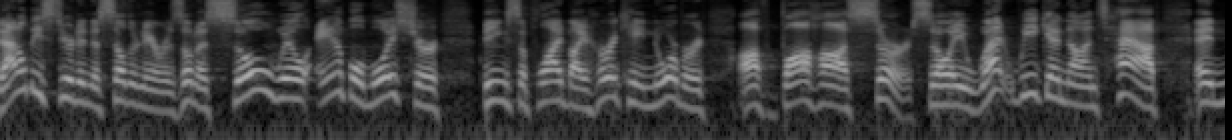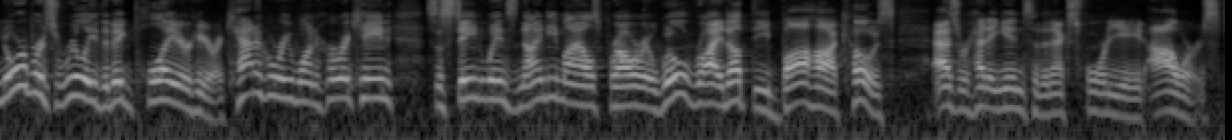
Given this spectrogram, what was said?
That'll be steered into southern Arizona. So will ample moisture being supplied by Hurricane Norbert off Baja Sur. So a wet weekend on tap, and Norbert's really the big player here. A Category 1 hurricane, sustained winds 90 miles per hour. It will ride up the Baja coast as we're heading into the next 48 hours.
